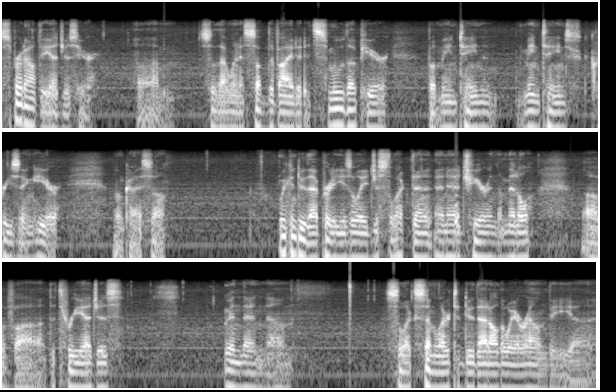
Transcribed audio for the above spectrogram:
spread out the edges here um, so that when it's subdivided it's smooth up here but maintain maintains creasing here. Okay, so we can do that pretty easily. Just select an, an edge here in the middle of uh, the three edges and then um, select similar to do that all the way around the uh,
